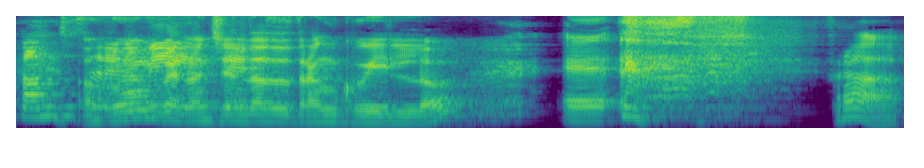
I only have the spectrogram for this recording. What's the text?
tanto O comunque non ci è serenamente. andato tranquillo. E... Fra,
